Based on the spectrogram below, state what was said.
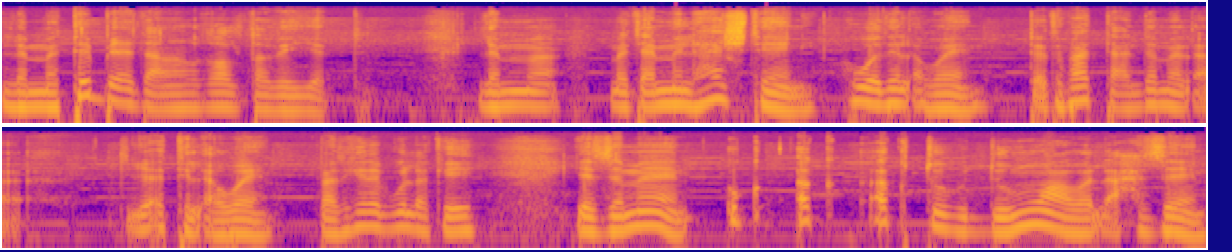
لما تبعد عن الغلطة ديت لما ما تعملهاش تاني هو ده الأوان. تتفتح عندما يأتي الأوان. بعد كده بيقول لك إيه؟ يا زمان أك أك أكتب الدموع والأحزان.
